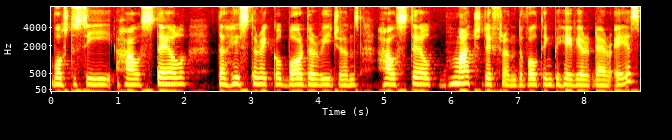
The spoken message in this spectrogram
was to see how still the historical border regions, how still much different the voting behavior there is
